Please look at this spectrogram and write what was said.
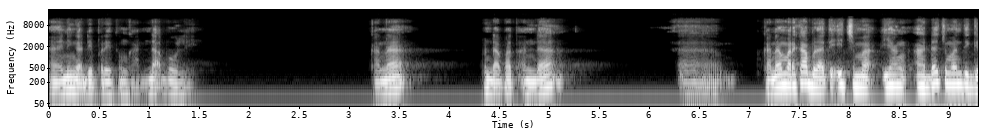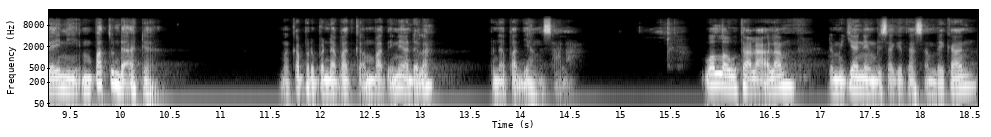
Nah, ini nggak diperhitungkan, nggak boleh. Karena pendapat Anda eh, karena mereka berarti ijma yang ada cuma tiga ini, empat tuh nggak ada. Maka berpendapat keempat ini adalah pendapat yang salah. Wallahu taala alam, demikian yang bisa kita sampaikan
